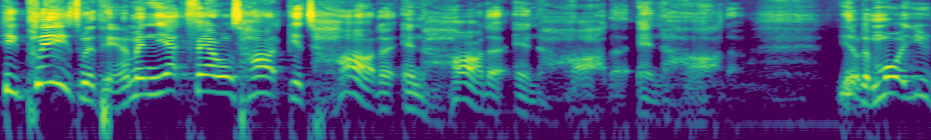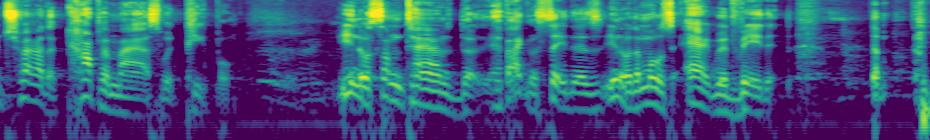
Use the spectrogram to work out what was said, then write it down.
he pleads with him, and yet Pharaoh's heart gets harder and harder and harder and harder. You know, the more you try to compromise with people, you know, sometimes, the, if I can say this, you know, the most aggravated, the,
